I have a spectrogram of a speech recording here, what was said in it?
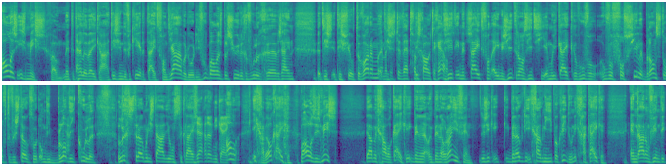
alles is mis gewoon met het hele WK. Het is in de verkeerde tijd van het jaar, waardoor die voetballers blessuregevoelig eh, zijn. Het is, het is veel te warm. maar het is de wet van het grote geld. We zitten in een tijd van energietransitie. En moet je kijken hoeveel, hoeveel fossiele brandstof er verstookt wordt om die bloody koele luchtstromen in die stadions te krijgen. Dus jij gaat ook niet kijken? Ik ga wel kijken, maar alles is mis. Ja, maar ik ga wel kijken. Ik ben een, ik ben een oranje fan. Dus ik, ik, ik, ben ook niet, ik ga ook niet hypocriet doen. Ik ga kijken. En daarom vind ik,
